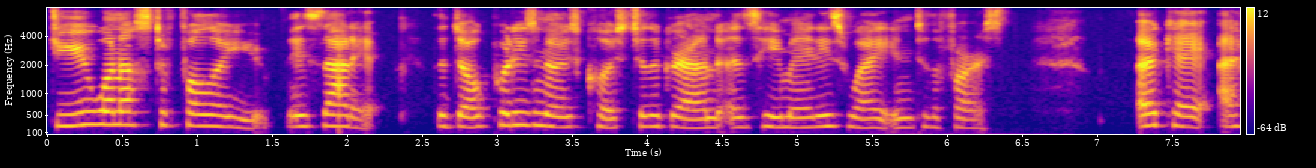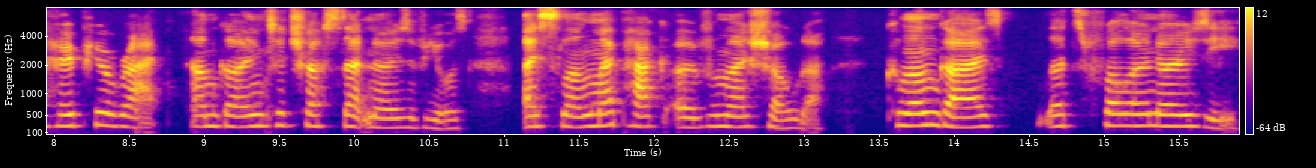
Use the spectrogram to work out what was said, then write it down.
Do you want us to follow you? Is that it? The dog put his nose close to the ground as he made his way into the forest. Okay, I hope you're right. I'm going to trust that nose of yours. I slung my pack over my shoulder. Come on, guys, let's follow Nosy.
